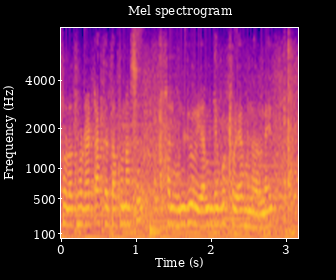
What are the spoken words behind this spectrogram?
थोडा थोडा टाकत आपण असं हलवून घेऊया म्हणजे गुठळ्या होणार नाहीत.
